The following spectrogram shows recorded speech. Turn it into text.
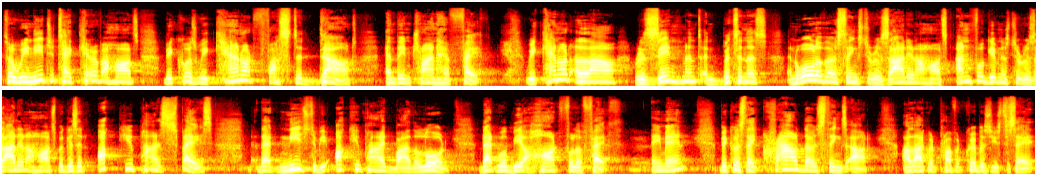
So, we need to take care of our hearts because we cannot foster doubt and then try and have faith. We cannot allow resentment and bitterness and all of those things to reside in our hearts, unforgiveness to reside in our hearts, because it occupies space that needs to be occupied by the Lord. That will be a heart full of faith. Amen? Because they crowd those things out. I like what Prophet Quibbers used to say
